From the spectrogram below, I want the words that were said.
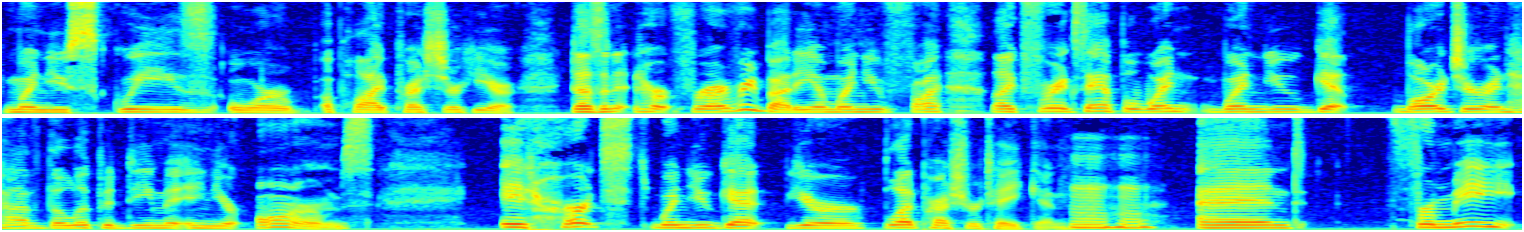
when you squeeze or apply pressure here. Doesn't it hurt for everybody? And when you find, like for example, when when you get larger and have the lipedema in your arms, it hurts when you get your blood pressure taken. Mm-hmm. And for me,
